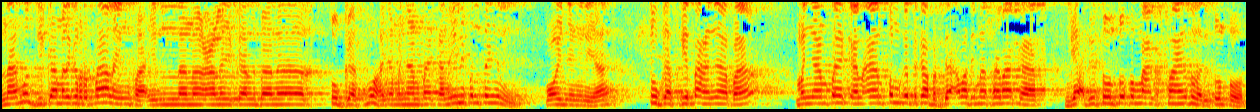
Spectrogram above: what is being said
namun jika mereka berpaling fa innama 'alaikal balagh, tugasmu hanya menyampaikan. Ini penting ini, poin yang ini ya. Tugas kita hanya apa? Menyampaikan antum ketika berdakwah di masyarakat, enggak dituntut memaksa itu enggak dituntut.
